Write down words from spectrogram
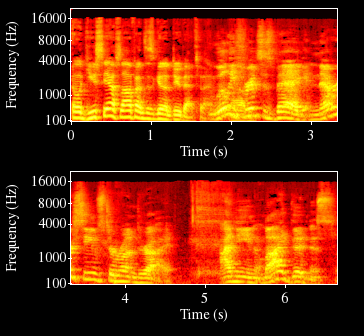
And look, UCF's offense is going to do that to them. Willie Um, Fritz's bag never seems to run dry. I mean, my goodness,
